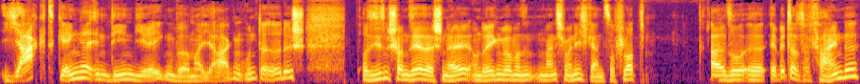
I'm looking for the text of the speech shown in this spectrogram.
Jagdgänge, in denen die Regenwürmer jagen, unterirdisch. Also die sind schon sehr, sehr schnell und Regenwürmer sind manchmal nicht ganz so flott. Also äh, erbitterte Feinde.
